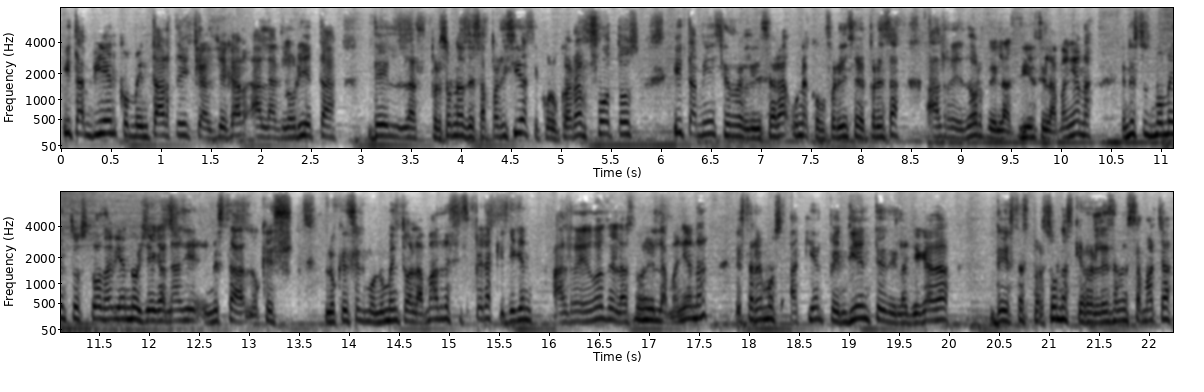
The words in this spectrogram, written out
y también comentarte que al llegar a la glorieta de las personas desaparecidas se colocarán fotos y también se realizará una conferencia de prensa alrededor de las 10 de la mañana. En estos momentos todavía no llega nadie en esta lo que es lo que es el monumento a la madre. Se espera que lleguen alrededor de las 9 de la mañana. Estaremos aquí al pendiente de la llegada de estas personas que realizan esta marcha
